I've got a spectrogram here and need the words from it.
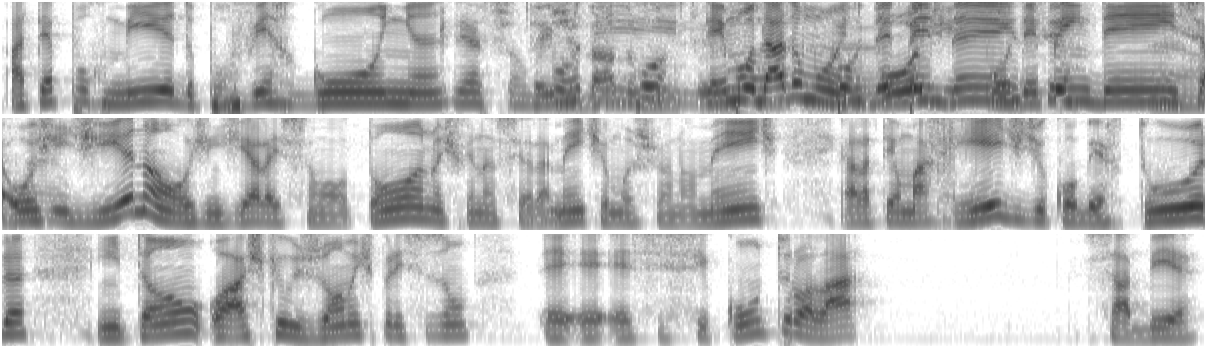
até por medo, por vergonha. Criação. Tem Por- mudado por- muito. Tem Por- mudado muito. por Hoje, por dependência. dependência. Hoje em dia, não. Hoje em dia, elas são autônomas financeiramente, emocionalmente. Ela tem uma rede de cobertura. Então, eu acho que os homens precisam é, é, é, se, se controlar, saber,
